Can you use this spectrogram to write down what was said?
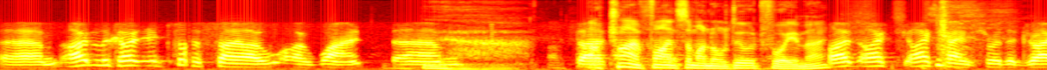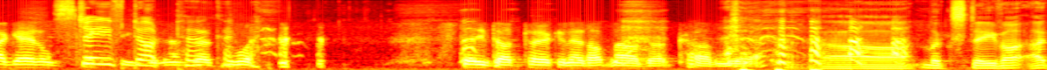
Um, I, look, I, it's not to say I, I won't. Um, but I'll try and find someone who'll do it for you, mate. I, I, I came through the drug addled. Steve dot Perkin. Steve.perkin at hotmail.com, yeah. Oh, look, Steve, I, I,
